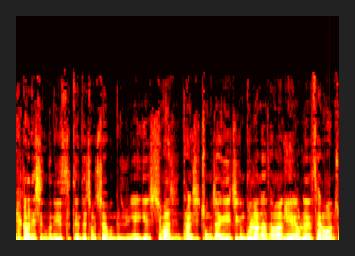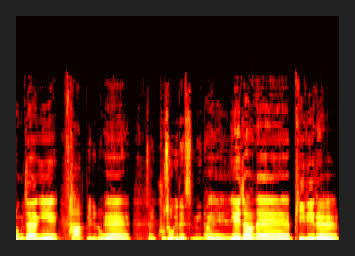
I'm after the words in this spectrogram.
헷갈리시는 분이 있을 텐데 청취자분들 중에 이게 심하진 당시 총장이 지금 물러난 상황이에요. 예, 새로운 총장이 사학 비리로 예, 저희 구속이 됐습니다. 예, 예. 예전에 비리를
